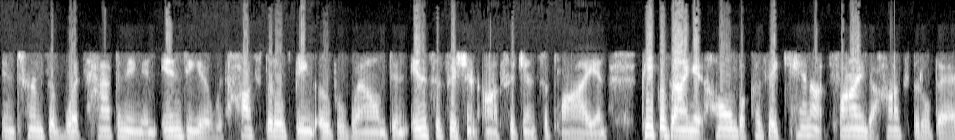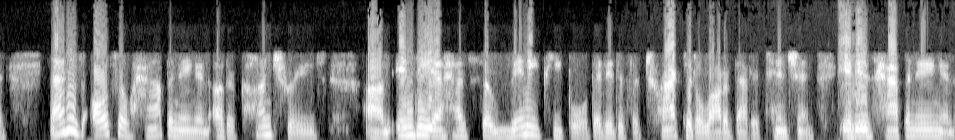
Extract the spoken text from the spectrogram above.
in terms of what's happening in India with hospitals being overwhelmed and insufficient oxygen supply and people dying at home because they cannot find a hospital bed. That is also happening in other countries. Um, India has so many people that it has attracted a lot of that attention. Sure. It is happening in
